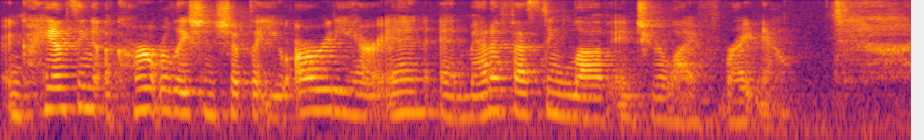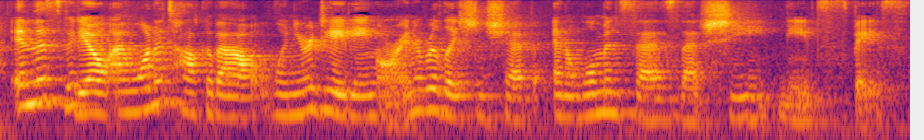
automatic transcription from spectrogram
enhancing a current relationship that you already are in, and manifesting love into your life right now. In this video, I want to talk about when you're dating or in a relationship and a woman says that she needs space.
